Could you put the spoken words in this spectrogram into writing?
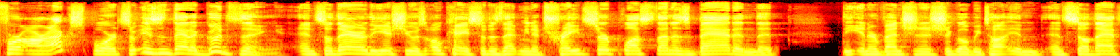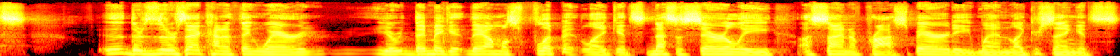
for our exports. So isn't that a good thing? And so there the issue is okay, so does that mean a trade surplus then is bad and that the interventionist should go be taught? And, and so that's there's there's that kind of thing where you're they make it they almost flip it like it's necessarily a sign of prosperity when like you're saying it's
